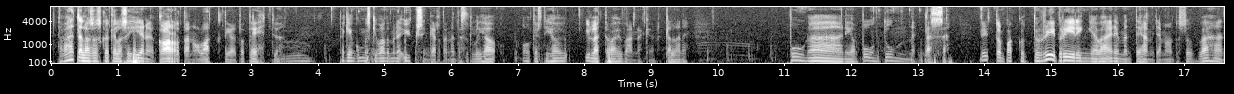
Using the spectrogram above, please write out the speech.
Mutta vähän tällä saisi kaikenlaisia hienoja kartanolattioita tehtyä. Tämäkin on kumminkin vaan tämmönen yksinkertainen. Tästä tuli ihan oikeasti ihan yllättävän hyvän näköinen. Tällainen puun ääni ja puun tunne tässä. Nyt on pakko rebreedingia vähän enemmän tehdä, mitä mä oon tuossa vähän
